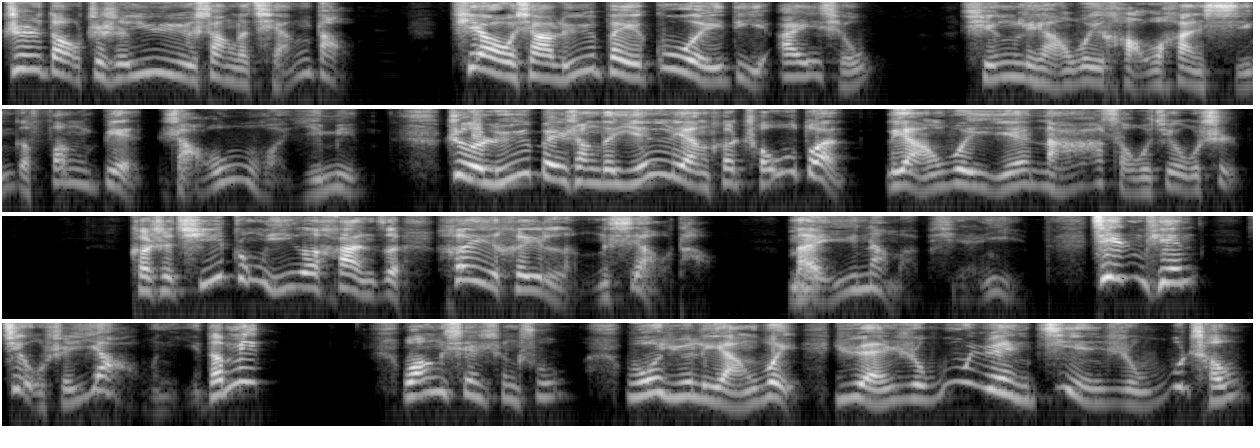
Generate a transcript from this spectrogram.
知道这是遇上了强盗，跳下驴背，跪地哀求：“请两位好汉行个方便，饶我一命。这驴背上的银两和绸缎，两位爷拿走就是。”可是其中一个汉子嘿嘿冷笑道：“没那么便宜，今天就是要你的命。”王先生说：“我与两位远日无怨，近日无仇，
